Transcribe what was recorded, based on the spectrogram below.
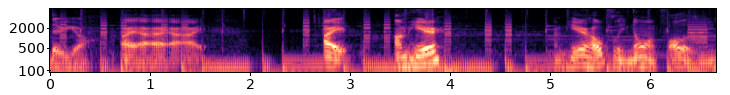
There you go. Alright, alright, alright. Alright, I'm here. I'm here. Hopefully no one follows me.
